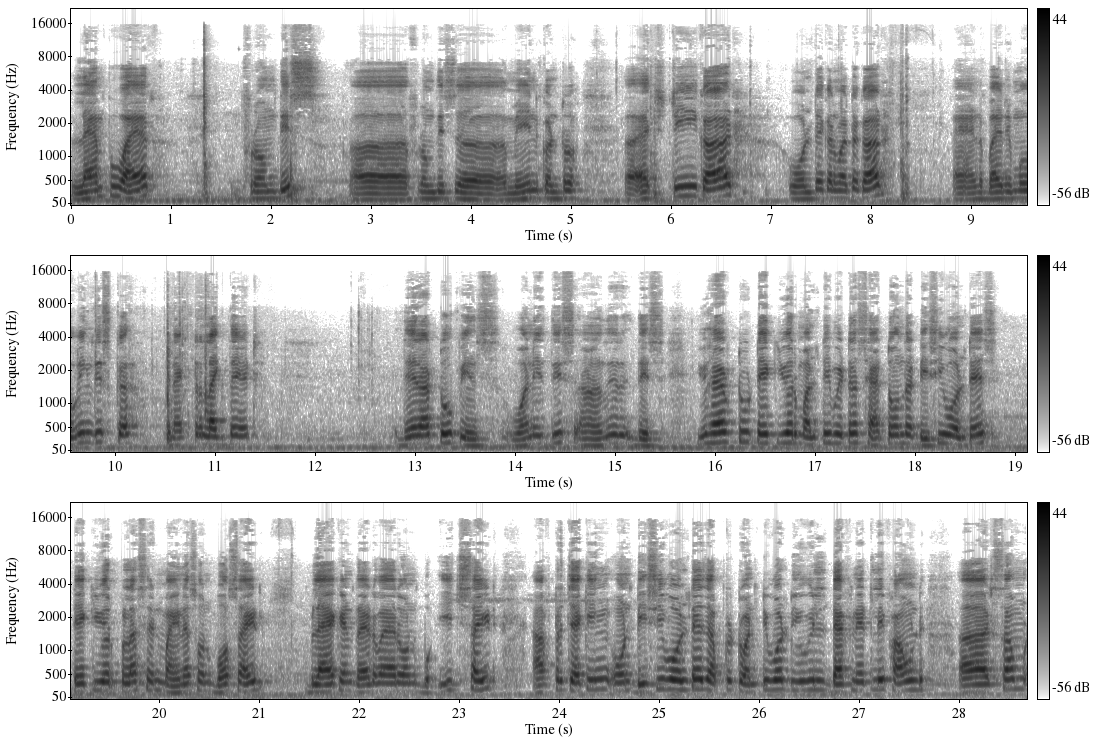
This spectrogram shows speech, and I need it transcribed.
lamp wire from this uh, from this main control HT card voltage converter card and by removing this connector like that there are two pins. One is this another this. You have to take your multimeter set on the DC voltage take your plus and minus on both side black and red wire on each side after checking on DC voltage up to 20 volt you will definitely found uh, some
